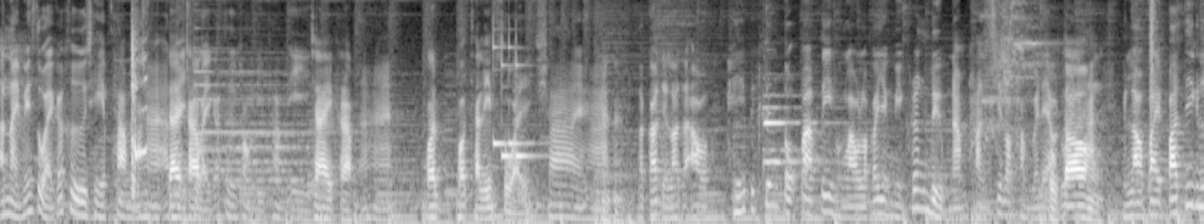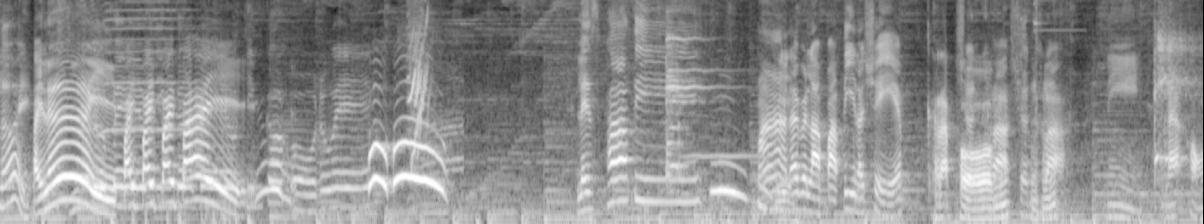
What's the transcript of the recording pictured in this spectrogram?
อันไหนไม่สวยก็คือเชฟทำนะฮะ อันไหนได้ครับ สวยก็คือของดิฟทำเองใช่ครับ นะฮะ เพราะเพราะชาลิฟสวย ใช่ฮะอ่าฮะ แล้วก็เดี๋ยวเราจะเอาเค้กไปขึ้นโต๊ะปาร์ตี้ของเรา แล้วก็ยังมีเครื่องดื่มน้ำพันธุ์ที่เราทำไว้แล้วถูกต้อง ด้วยนะฮะงั้นเราไปปาร์ตี้กันเลยไปเลย ไปไปไปไปจิงก็โอด้วย ฮู้ฮู้ Let's party มาได้เวลาปาร์ตี้แล้วเชฟ ครับผเชิญมครับเชิญครับนี่และของ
